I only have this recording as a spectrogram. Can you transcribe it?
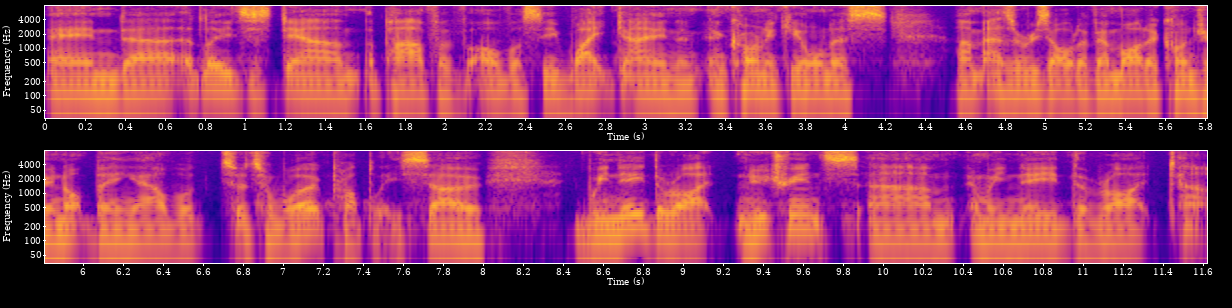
And uh, it leads us down the path of obviously weight gain and, and chronic illness um, as a result of our mitochondria not being able to, to work properly. So we need the right nutrients um, and we need the right uh,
